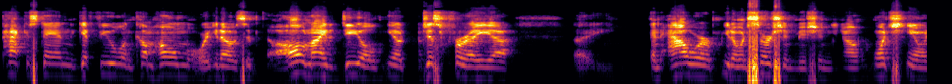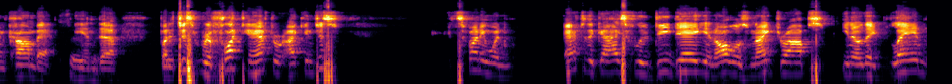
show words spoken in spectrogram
Pakistan and get fuel and come home, or you know, it's an all-night a deal. You know, just for a, uh, a an hour, you know, insertion mission. You know, once you know in combat, Certainly. and uh, but it just reflecting after, I can just. It's funny when after the guys flew D-Day and all those night drops, you know, they land,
